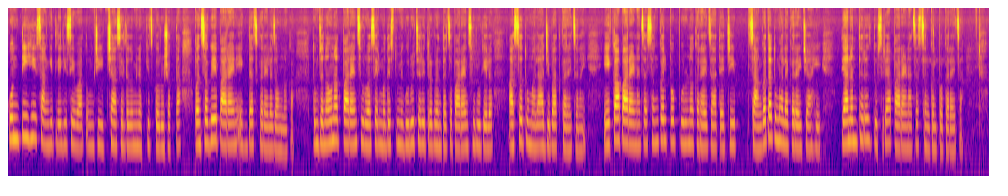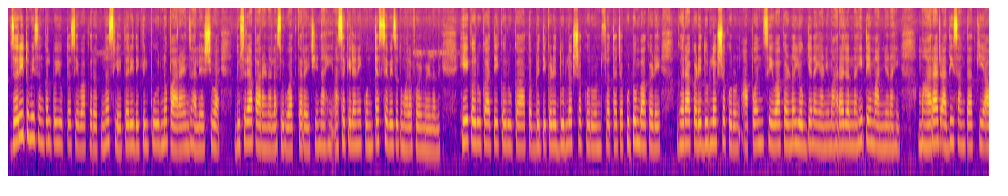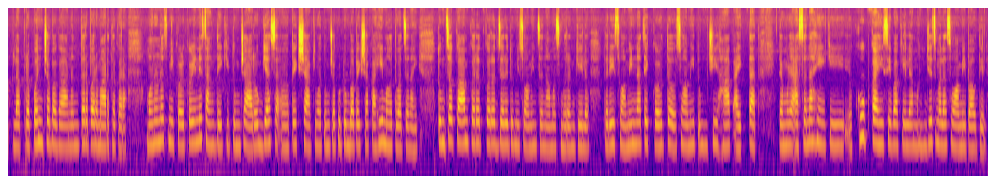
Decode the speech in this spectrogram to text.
कोणतीही सांगितलेली सेवा तुमची इच्छा असेल तर तुम्ही नक्कीच करू शकता पण सगळे पारायण एकदाच करायला जाऊ नका. तुमचं नवनाथ पारायण सुरू असेल मध्येच तुम्ही गुरुचरित्र ग्रंथाचं पारायण सुरू केलं असं तुम्हाला अजिबात करायचं नाही. एका पारायणाचा संकल्प पूर्ण करायचा त्याची सांगता तुम्हाला करायची आहे त्यानंतरच दुसऱ्या पारायणाचा संकल्प करायचा. जरी तुम्ही संकल्पयुक्त सेवा करत नसले तरी देखील पूर्ण पारायण झाल्याशिवाय दुसऱ्या पारायणाला सुरुवात करायची नाही असं केल्याने कोणत्याच सेवेचं तुम्हाला फळ मिळणार नाही. हे करू का ते करू का तब्येतीकडे दुर्लक्ष करून स्वतःच्या कुटुंबाकडे घराकडे दुर्लक्ष करून आपण सेवा करणं योग्य नाही आणि महाराजांनाही ते मान्य नाही. महाराज आधी सांगतात की आपला प्रपंच बघा नंतर परमार्थ करा. म्हणूनच मी कळकळीने सांगते की तुमच्या आरोग्यापेक्षा किंवा तुमच्या कुटुंबापेक्षा काही महत्त्वाचं नाही. तुमचं काम करत करत जरी तुम्ही स्वामींचं नामस्मरण केलं. तरी स्वामींना ते कळतं. स्वामी तुमची हाक ऐकतात. त्यामुळे असं नाही की खूप काही सेवा केल्या म्हणजेच मला स्वामी पावतील.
